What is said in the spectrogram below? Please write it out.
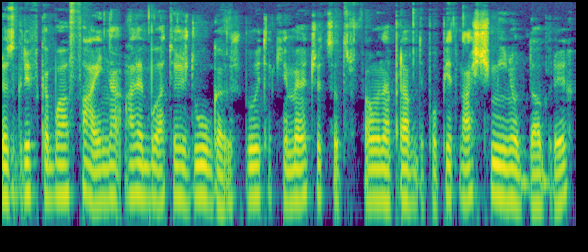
Rozgrywka była fajna, ale była też długa. Już były takie mecze, co trwały naprawdę po 15 minut dobrych.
